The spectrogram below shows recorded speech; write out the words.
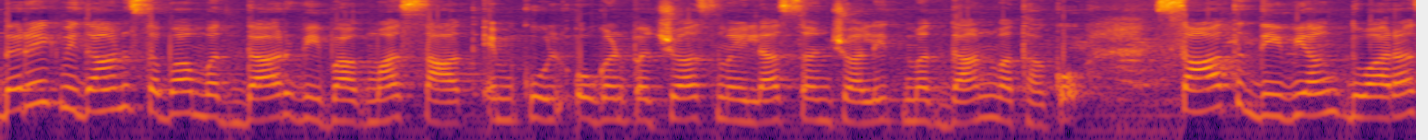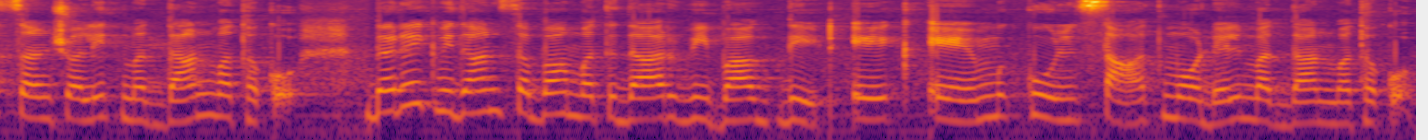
દરેક વિધાનસભા મતદાર વિભાગમાં સાત એમ કુલ ઓગણપચાસ મહિલા સંચાલિત મતદાન મથકો, સાત દિવ્યાંગ દ્વારા સંચાલિત મતદાન મથકો. દરેક વિધાનસભા મતદાર વિભાગ દીઠ એક એમ કુલ સાત મોડેલ મતદાન મથકો.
